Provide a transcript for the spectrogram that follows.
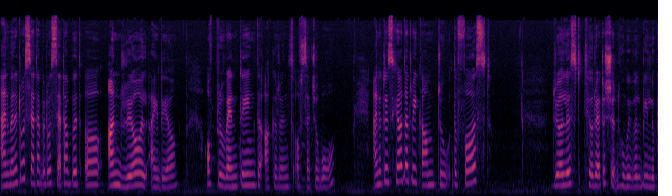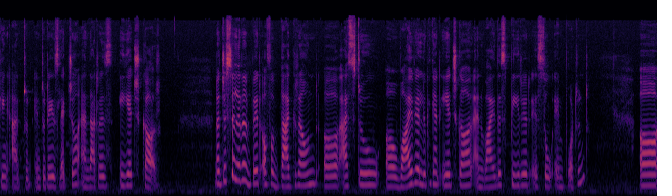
And when it was set up, it was set up with a unreal idea of preventing the occurrence of such a war. And it is here that we come to the first realist theoretician who we will be looking at in today's lecture, and that is E.H. Carr. Now, just a little bit of a background uh, as to uh, why we are looking at E.H. Carr and why this period is so important. Uh,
